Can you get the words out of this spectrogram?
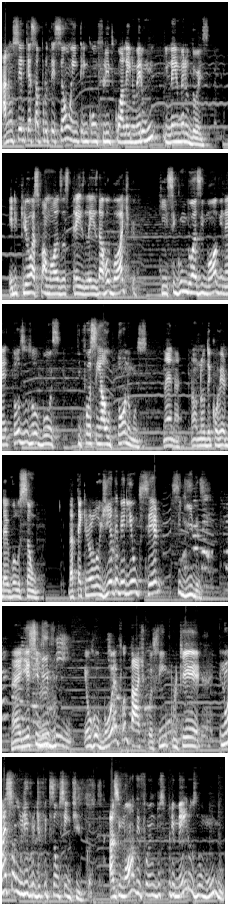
a não ser que essa proteção entre em conflito com a lei número 1 e lei número 2. Ele criou as famosas três leis da robótica, que segundo o Asimov, né, todos os robôs que fossem autônomos, né, no, no decorrer da evolução da tecnologia deveriam ser seguidas. Né? E esse livro, Eu Robô, é fantástico, assim, porque não é só um livro de ficção científica. Asimov foi um dos primeiros no mundo,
